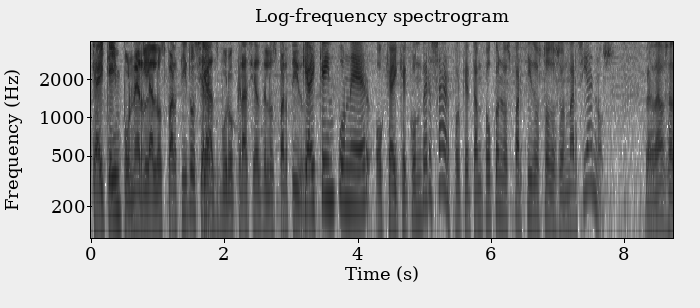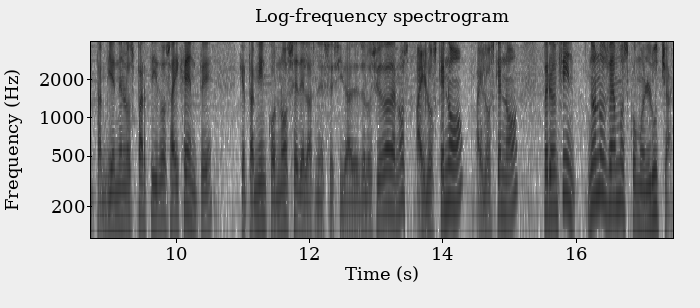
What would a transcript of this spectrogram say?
Que hay que imponerle a los partidos y a las burocracias de los partidos. que hay que imponer o que hay que conversar, porque tampoco en los partidos todos son marcianos, ¿verdad? O sea, también en los partidos hay gente que también conoce de las necesidades de los ciudadanos, hay los que no, hay los que no, pero en fin, no nos veamos como en lucha,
